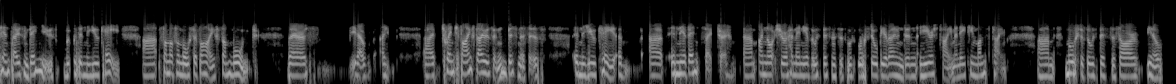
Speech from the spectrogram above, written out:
10,000 venues within the UK. Uh, some of them will survive, some won't. There's you know, uh, 25,000 businesses in the UK um, uh, in the event sector. Um, I'm not sure how many of those businesses will, will, still be around in a year's time, in 18 months' time. Um, most of those businesses are, you know,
